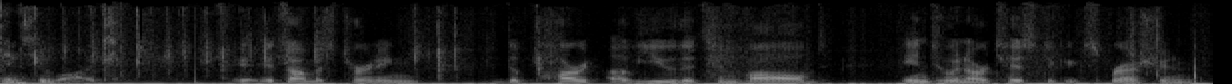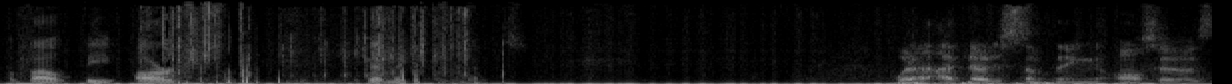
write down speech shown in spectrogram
into art. It- It's almost turning the part of you that's involved into an artistic expression about the art. That makes sense. What I've noticed something also is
